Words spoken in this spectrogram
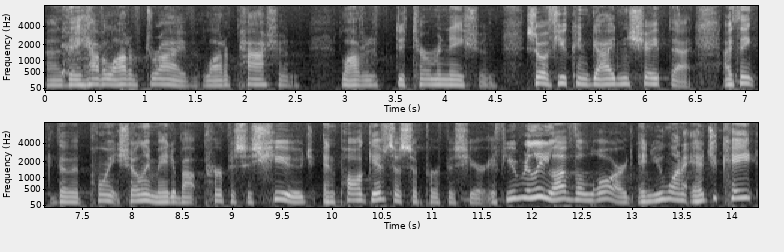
Uh, they have a lot of drive, a lot of passion a lot of determination. So if you can guide and shape that, I think the point Shelley made about purpose is huge, and Paul gives us a purpose here. If you really love the Lord and you want to educate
